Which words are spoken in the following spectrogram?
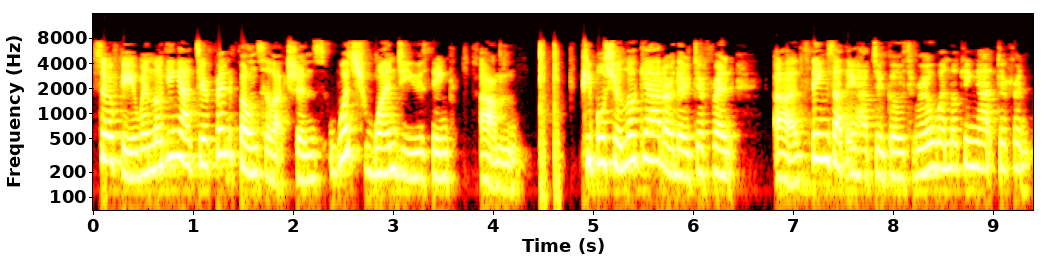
Sophie, when looking at different phone selections, which one do you think um, people should look at? Are there different uh, things that they have to go through when looking at different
